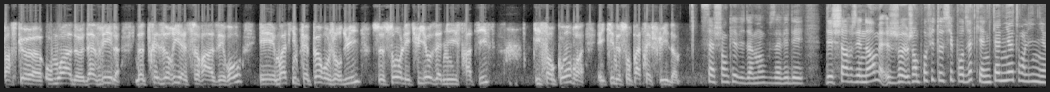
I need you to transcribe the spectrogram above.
parce que euh, au mois d'avril, notre trésorerie, elle sera à zéro. Et moi, ce qui me fait peur aujourd'hui, ce sont les tuyaux administratifs qui s'encombrent et qui ne sont pas très fluides. Sachant qu'évidemment, vous avez des, des charges énormes. J'en profite aussi pour dire qu'il y a une cagnotte en ligne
